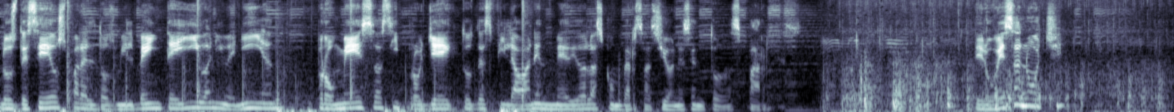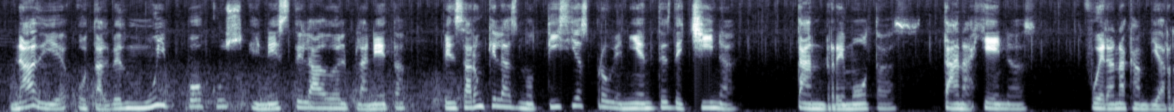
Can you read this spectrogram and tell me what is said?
Los deseos para el 2020 iban y venían, promesas y proyectos desfilaban en medio de las conversaciones en todas partes. Pero esa noche, nadie, o tal vez muy pocos en este lado del planeta, pensaron que las noticias provenientes de China, tan remotas, tan ajenas, fueran a cambiar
